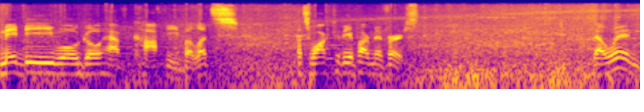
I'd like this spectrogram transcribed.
maybe we'll go have coffee, but let's, let's walk to the apartment first. That wind.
